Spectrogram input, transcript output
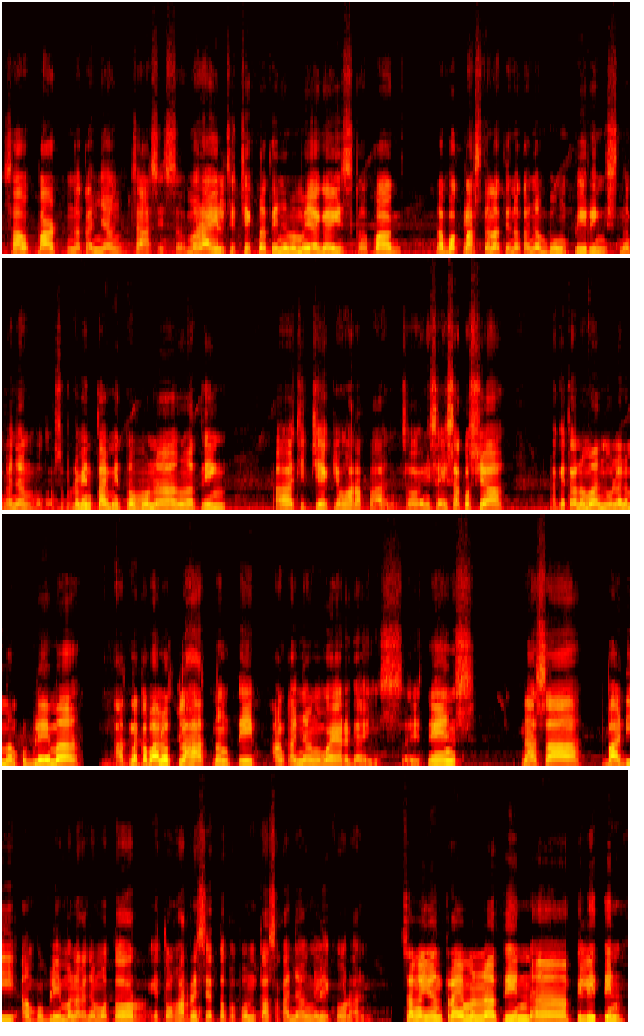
sa part na kanyang chassis. So marahil check natin yung mamaya guys kapag nabaklas na natin ang kanyang buong pairings ng kanyang motor. So for the meantime, ito muna ang ating ah, check yung harapan. So isa-isa ko siya. Nakita ko naman, wala namang problema. At nakabalot lahat ng tape ang kanyang wire guys. So it means, nasa body ang problema ng kanyang motor. Itong harness ito papunta sa kanyang likuran. Sa ngayon, try muna natin ah, pilitin.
